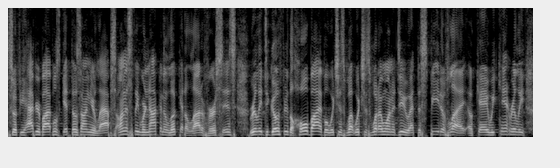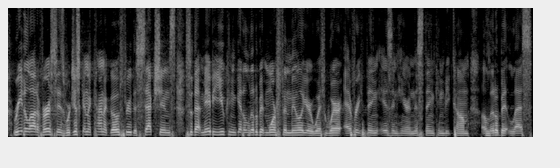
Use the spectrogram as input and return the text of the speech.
So if you have your Bibles, get those on your laps. Honestly, we're not not going to look at a lot of verses, really to go through the whole Bible, which is what, which is what I want to do at the speed of light, okay? We can't really read a lot of verses. We're just going to kind of go through the sections so that maybe you can get a little bit more familiar with where everything is in here, and this thing can become a little bit less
